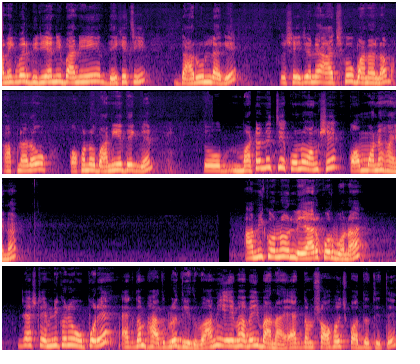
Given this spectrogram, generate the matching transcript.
অনেকবার বিরিয়ানি বানিয়ে দেখেছি, দারুণ লাগে। তো সেই জন্য আজকেও বানালাম। আপনারাও কখনো বানিয়ে দেখবেন। তো মাটনের চেয়ে কোনো অংশে কম মনে হয় না। আমি কোনো লেয়ার করব না। জাস্ট এমনি করে উপরে একদম ভাতগুলো দিয়ে দেবো। আমি এভাবেই বানাই একদম সহজ পদ্ধতিতে।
